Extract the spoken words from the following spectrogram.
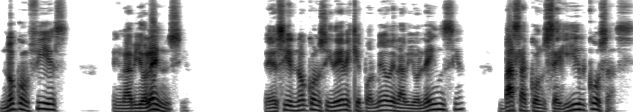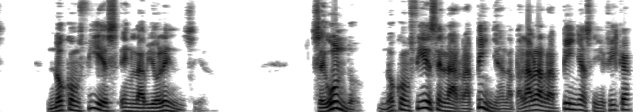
no confíes en la violencia. Es decir, no consideres que por medio de la violencia vas a conseguir cosas. No confíes en la violencia. Segundo, no confíes en la rapiña. La palabra rapiña significa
